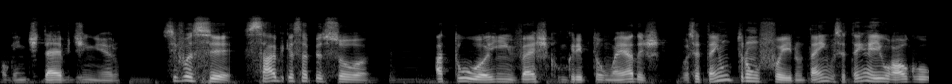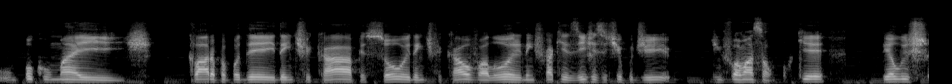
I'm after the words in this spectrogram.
alguém te deve dinheiro, se você sabe que essa pessoa atua e investe com criptomoedas, você tem um trunfo aí, não tem? Você tem aí algo um pouco mais claro para poder identificar a pessoa, identificar o valor, identificar que existe esse tipo de, de informação. Porque pelos,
